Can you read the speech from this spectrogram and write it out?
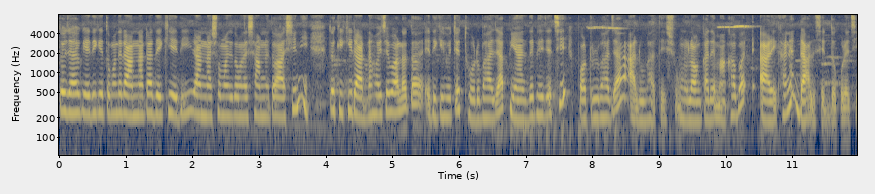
তো যাই হোক, এদিকে তোমাদের রান্নাটা দেখিয়ে দিই। রান্নার সময় তোমাদের সামনে তো আসেনি। তো কী কী রান্না হয়েছে বলো তো? এদিকে হচ্ছে থোর ভাজা, পেঁয়াজ দিয়ে ভেজেছি, পটল ভাজা, আলু ভাতে, শুকনো লঙ্কা দিয়ে মাখাবো, আর এখানে ডাল সেদ্ধ করেছি,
